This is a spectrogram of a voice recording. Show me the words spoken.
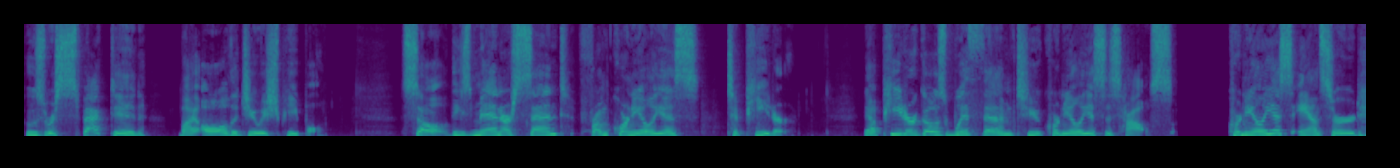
who's respected by all the Jewish people. So these men are sent from Cornelius to Peter. Now, Peter goes with them to Cornelius's house. Cornelius answered,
